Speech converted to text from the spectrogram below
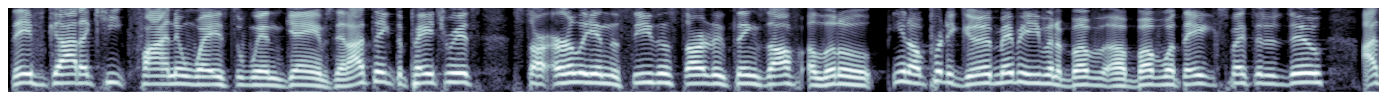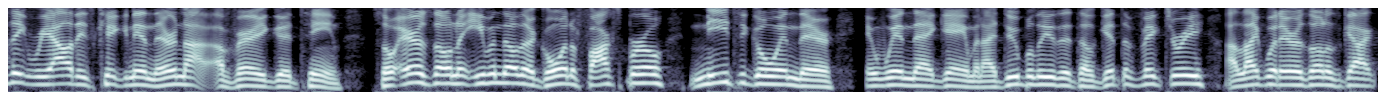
they've got to keep finding ways to win games. And I think the Patriots start early in the season, started things off a little, you know, pretty good, maybe even above above what they expected to do. I think reality's kicking in. They're not a very good team. So Arizona, even though they're going to Foxborough, need to go in there and win that game. And I do believe that they'll get the victory. I like what Arizona's got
